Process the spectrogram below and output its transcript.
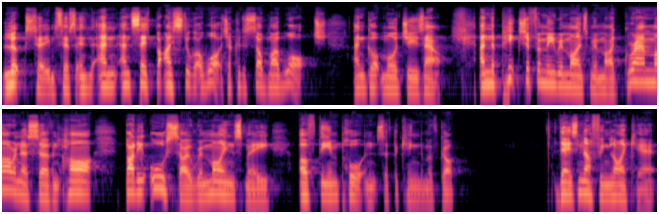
looks to himself and, and, and says, But I still got a watch. I could have sold my watch and got more Jews out. And the picture for me reminds me of my grandma and her servant heart, but it also reminds me of the importance of the kingdom of God. There's nothing like it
